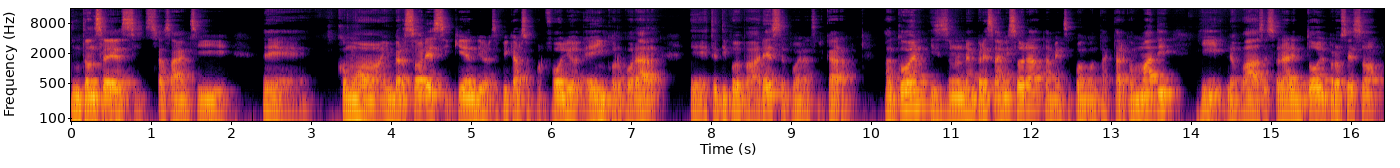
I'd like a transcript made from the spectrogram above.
Entonces, ya saben, si eh, como inversores, si quieren diversificar su portfolio e incorporar eh, este tipo de pagarés, se pueden acercar a Cohen. Y si son una empresa emisora, también se pueden contactar con Mati y los va a asesorar en todo el proceso,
